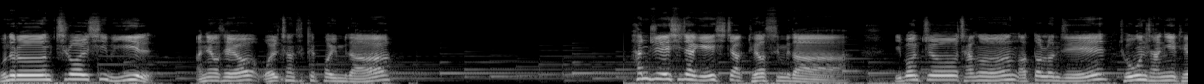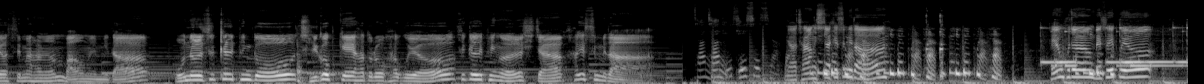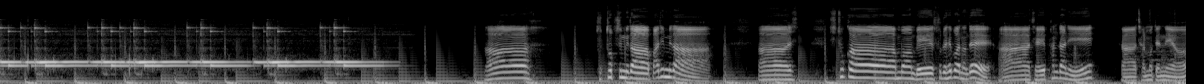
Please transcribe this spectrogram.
오늘은 7월 12일. 안녕하세요. 월천 스캐퍼입니다. 한 주의 시작이 시작되었습니다. 이번 주 장은 어떨런지 좋은 장이 되었으면 하는 마음입니다. 오늘 스캘핑도 즐겁게 하도록 하고요. 스캘핑을 시작하겠습니다. 야, 장 시작했습니다. 대형 포장 매수했고요. 아, 두텁습니다. 빠집니다. 아, 시초가 한번 매수를 해봤는데, 아, 제 판단이 아, 잘못됐네요.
